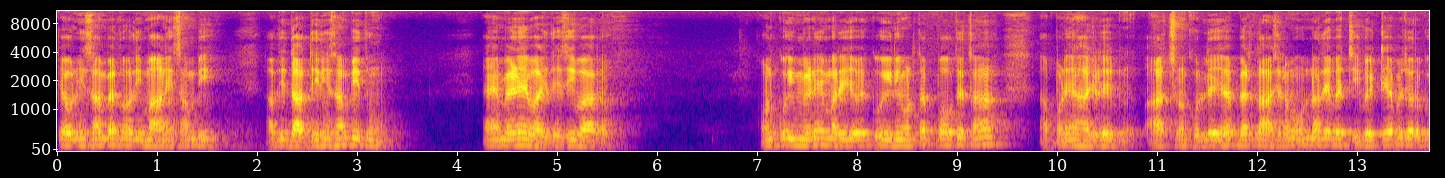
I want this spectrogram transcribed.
ਪਿਓ ਨਹੀਂ ਸਾਂਭਿਆ, ਤੂੰ ਆਪਦੀ ਮਾਂ ਨਹੀਂ ਸਾਂਭੀ, ਆਪਦੀ ਦਾਦੀ ਨਹੀਂ ਸਾਂਭੀ ਤੂੰ। ਐ ਮੇਲੇ ਵੱਜਦੇ ਸੀ ਬਾਹਰ। ਹੁਣ ਕੋਈ ਮਿਹਣੇ ਮਰੇ ਜਾਵੇ, ਕੋਈ ਨਹੀਂ, ਹੁਣ ਤਾਂ ਬਹੁਤੇ ਤਾਂ ਆਪਣੇ ਆ ਜਿਹੜੇ ਆਸ਼ਰਮ ਖੁੱਲੇ ਆ ਬਿਰਧ ਆਸ਼ਰਮ ਉਹਨਾਂ ਦੇ ਵਿੱਚ ਹੀ ਬੈਠੇ ਆ ਬਜ਼ੁਰਗ।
